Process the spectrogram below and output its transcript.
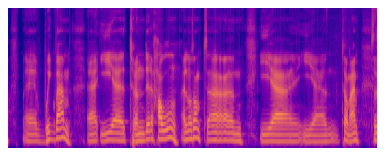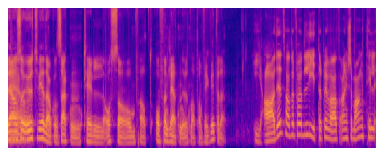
uh, Wigwam i Trønderhallen, eller noe sånt, i, i Trondheim. Så de har altså utvida konserten til også å omfatte offentligheten uten at han fikk vite det? Ja, det tar det fra et lite privat arrangement til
